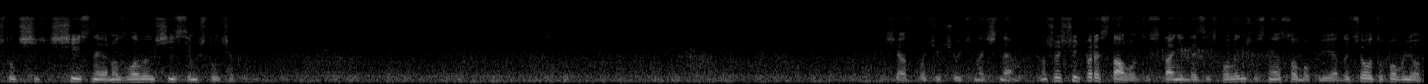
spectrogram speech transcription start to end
Штук 6, мабуть, зловив 6-7 штучок. Зараз по чуть-чуть почнемо. Ну щось чуть перестало. Останні 10 хвилин щось не особо клює. До цього тупо в льот.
